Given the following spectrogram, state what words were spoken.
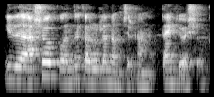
இது அசோக் வந்து கரூர்லேருந்து அமைச்சிருக்காங்க. Thank you Ashok.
